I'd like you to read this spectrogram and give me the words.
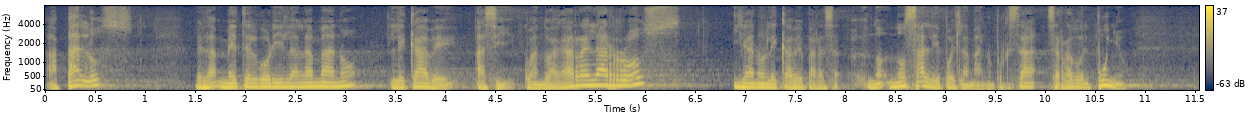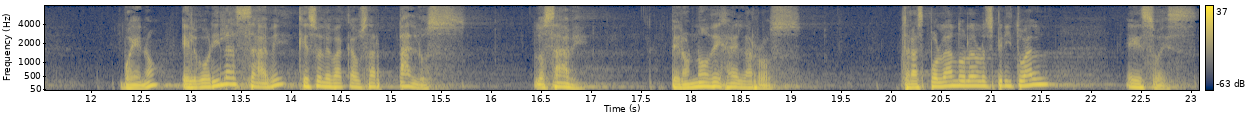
a palos. Mete el gorila la mano, le cabe así. Cuando agarra el arroz, ya no le cabe para... No, no sale pues la mano porque está cerrado el puño. Bueno, el gorila sabe que eso le va a causar palos, lo sabe pero no deja el arroz. Traspolándolo a lo espiritual, eso es,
